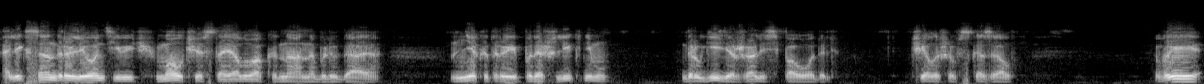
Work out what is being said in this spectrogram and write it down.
Александр Леонтьевич молча стоял у окна, наблюдая. Некоторые подошли к нему, другие держались поодаль. Челышев сказал, «Вы,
